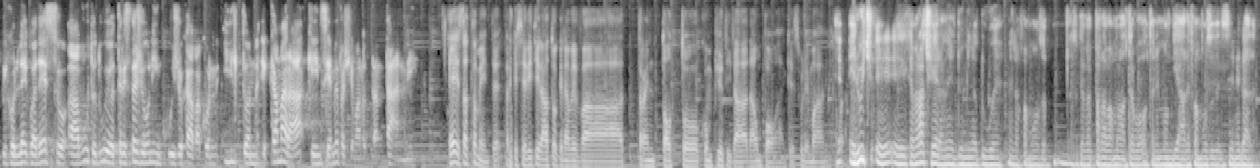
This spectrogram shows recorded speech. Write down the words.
ricollego adesso, ha avuto due o tre stagioni in cui giocava con Hilton e Camarà che insieme facevano 80 anni? Eh, esattamente, perché si è ritirato che ne aveva 38 compiuti da, da un po' anche sulle mani. E, e lui e, e Camarà c'era nel 2002, nella famosa, che parlavamo l'altra volta, nel mondiale famoso del Senegal.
